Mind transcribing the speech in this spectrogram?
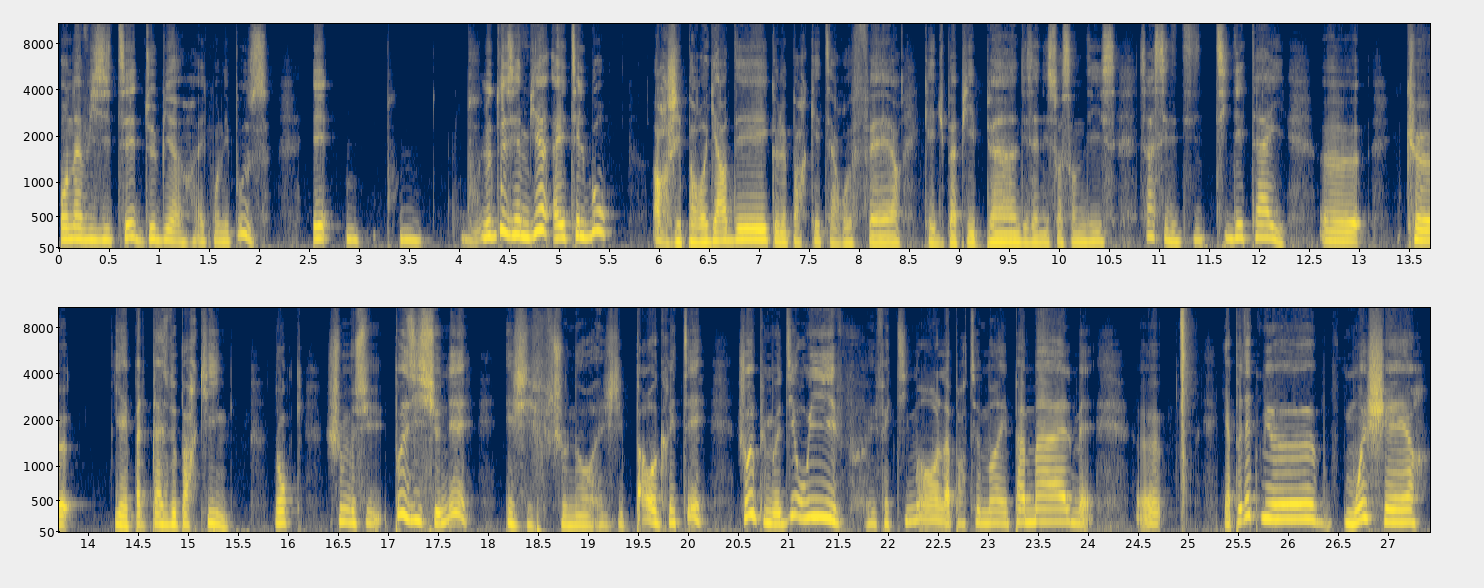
on a visité deux biens avec mon épouse. Et le deuxième bien a été le bon. Alors, j'ai pas regardé que le parquet était à refaire, qu'il y a du papier peint des années 70. Ça, c'est des petits détails. Euh, qu'il n'y avait pas de place de parking. Donc, je me suis positionné et je n'ai pas regretté. J'aurais pu me dire, oui, effectivement, l'appartement est pas mal, mais euh, il y a peut-être mieux, moins cher.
